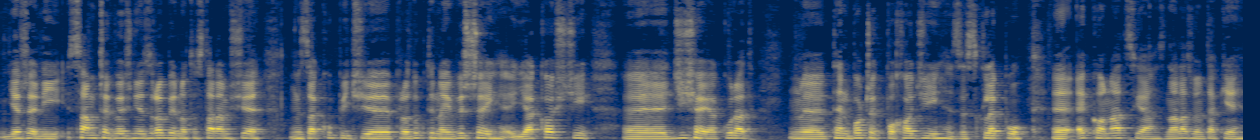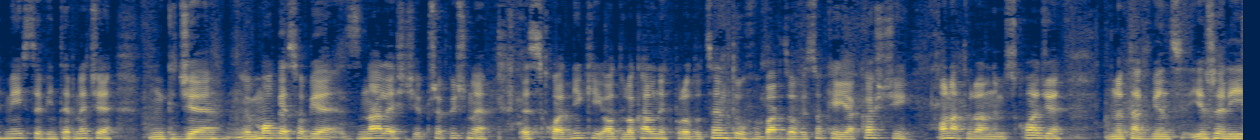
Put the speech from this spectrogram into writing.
jeżeli sam czegoś nie zrobię, no to staram się zakupić produkty najwyższej jakości. Dzisiaj akurat ten boczek pochodzi ze sklepu e, Ekonacja. Znalazłem takie miejsce w internecie, gdzie mogę sobie znaleźć przepyszne składniki od lokalnych producentów bardzo wysokiej jakości o naturalnym składzie. No tak więc, jeżeli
